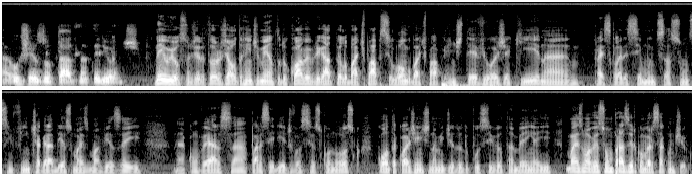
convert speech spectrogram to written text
uh, os resultados anteriores. Ney Wilson, diretor de alto rendimento do COB, obrigado pelo bate-papo, esse longo bate-papo que a gente teve hoje aqui, né, para esclarecer muitos assuntos, enfim, te agradeço mais uma vez aí né, a conversa, a parceria de vocês conosco, conta com a gente na medida do possível também aí, mais uma vez foi um prazer conversar contigo.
